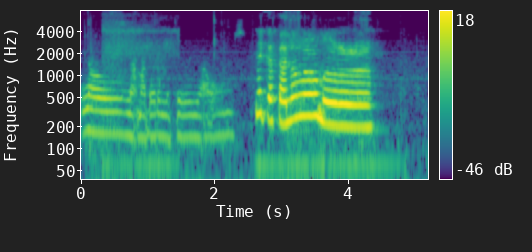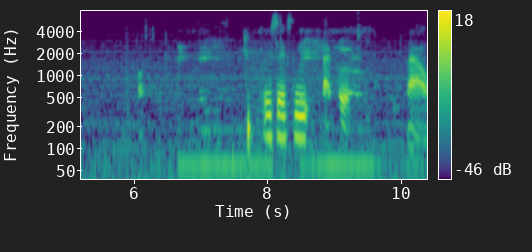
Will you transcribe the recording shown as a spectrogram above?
No, not my building materials. Look, I found a llama. 360 back up. Now.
